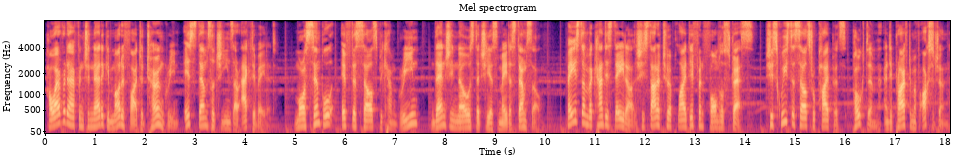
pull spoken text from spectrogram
However, they have been genetically modified to turn green if stem cell genes are activated. More simple, if the cells become green, then she knows that she has made a stem cell. Based on Vacanti's data, she started to apply different forms of stress. She squeezed the cells through pipettes, poked them, and deprived them of oxygen.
